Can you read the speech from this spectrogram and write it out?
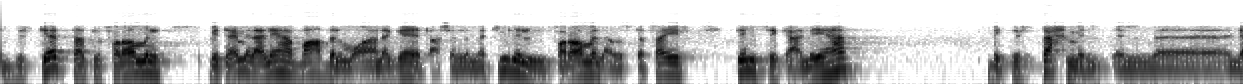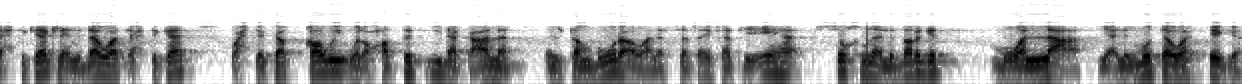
الديسكات بتاعت الفرامل بيتعمل عليها بعض المعالجات عشان لما تيجي الفرامل أو السفايف تمسك عليها بتستحمل الاحتكاك لأن دوت احتكاك واحتكاك قوي ولو حطيت إيدك على التنبورة أو على السفايف هتلاقيها سخنة لدرجة مولعة يعني متوهجة.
